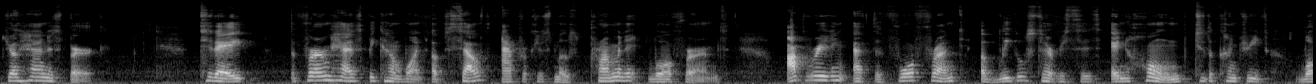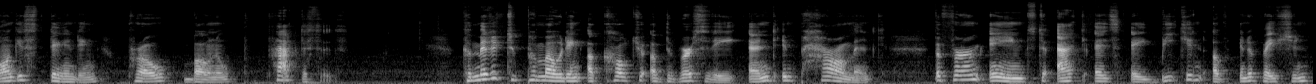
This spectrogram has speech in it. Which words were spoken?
Johannesburg. Today, the firm has become one of South Africa's most prominent law firms, operating at the forefront of legal services and home to the country's longest standing pro bono practices. Committed to promoting a culture of diversity and empowerment, the firm aims to act as a beacon of innovation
